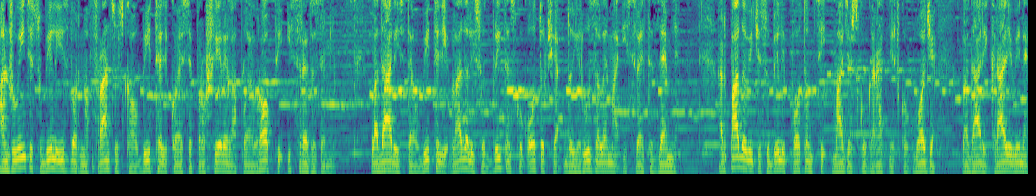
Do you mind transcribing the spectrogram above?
Anžuvinci su bili izvorno francuska obitelj koja se proširila po Europi i sredozemlju. Vladari iz te obitelji vladali su od britanskog otočja do Jeruzalema i svete zemlje. Arpadovići su bili potomci mađarskog ratničkog vođe, vladari kraljevine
